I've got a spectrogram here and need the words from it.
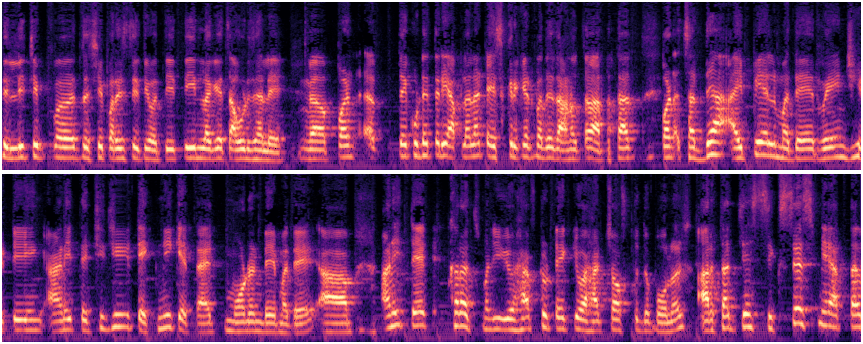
दिल्लीची जशी परिस्थिती होती तीन लगेच आउट झाले. पण ते कुठेतरी आपल्याला टेस्ट क्रिकेटमध्ये जाणवतं. अर्थात पण सध्या आय पी एलमध्ये रेंज हिटिंग आणि त्याची जी टेक्निक येत आहेत मॉडर्न डे मध्ये आणि ते खरंच म्हणजे you have to take your hats off to the bowlers अर्थात जे सिक्सेस मी आता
